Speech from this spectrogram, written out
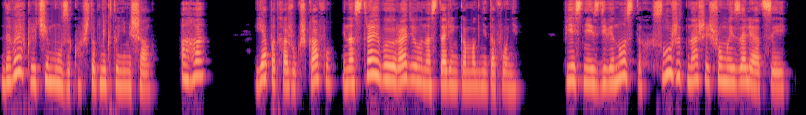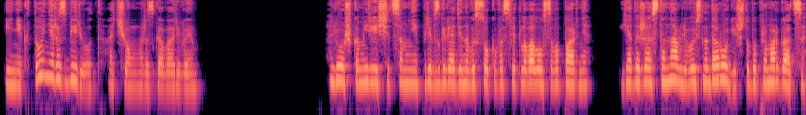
Давай включим музыку, чтобы никто не мешал. Ага. Я подхожу к шкафу и настраиваю радио на стареньком магнитофоне. Песня из девяностых служит нашей шумоизоляцией, и никто не разберет, о чем мы разговариваем. Лешка мерещится мне при взгляде на высокого светловолосого парня. Я даже останавливаюсь на дороге, чтобы проморгаться.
